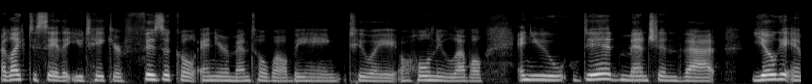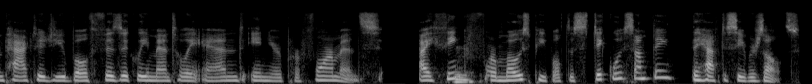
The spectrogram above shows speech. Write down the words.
i'd like to say that you take your physical and your mental well-being to a, a whole new level. And you did mention that yoga impacted you both physically mentally and in your performance I think mm-hmm. for most people to stick with something, they have to see results.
